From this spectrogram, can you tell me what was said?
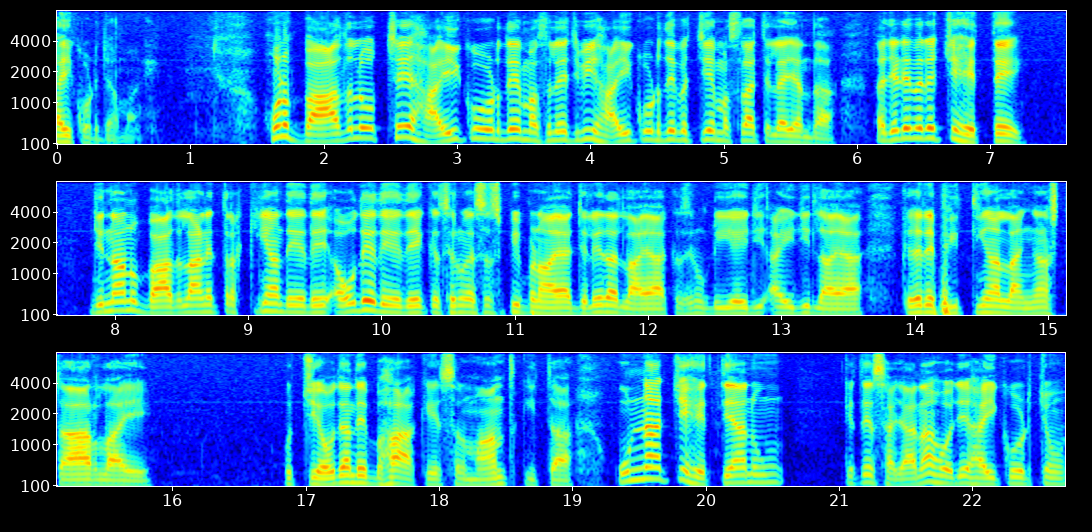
ਹਾਈ ਕੋਰਟ ਜਾਵਾਂਗੇ। ਹੁਣ ਬਾਦਲ ਉੱਥੇ ਹਾਈ ਕੋਰਟ ਦੇ ਮਸਲੇ 'ਚ ਵੀ ਹਾਈ ਕੋਰਟ ਦੇ ਵਿੱਚ ਇਹ ਮਸਲਾ ਚੱਲਿਆ ਜਾਂਦਾ ਤਾਂ ਜਿਹੜੇ ਮੇਰੇ ਚਹੇਤੇ ਜਿਨ੍ਹਾਂ ਨੂੰ ਬਾਦਲਾਂ ਨੇ ਤਰੱਕੀਆਂ ਦੇ ਦੇ, ਅਹੁਦੇ ਦੇ ਦੇ, ਕਿਸੇ ਨੂੰ ਐਸਐਸਪੀ ਬਣਾਇਆ, ਜ਼ਿਲ੍ਹੇ ਦਾ ਲਾਇਆ, ਕਿਸੇ ਨੂੰ ਡੀਆਈਜੀ ਆਈਜੀ ਲਾਇਆ, ਕਿਸੇ ਦੇ ਫੀਤੀਆਂ ਲਾਈਆਂ, ਸਟਾਰ ਲਾਏ, ਉੱਚੇ ਅਹੁਦਿਆਂ ਦੇ ਬਹਾ ਕੇ ਸਨਮਾਨਿਤ ਕੀਤਾ। ਉਹਨਾਂ ਚਹੇਤਿਆਂ ਨੂੰ ਕਿਤੇ ਸਜ਼ਾ ਨਾ ਹੋ ਜੇ ਹਾਈ ਕੋਰਟ ਚੋਂ,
